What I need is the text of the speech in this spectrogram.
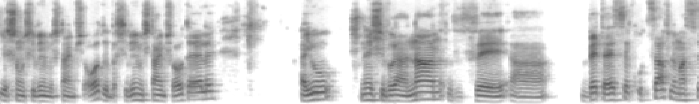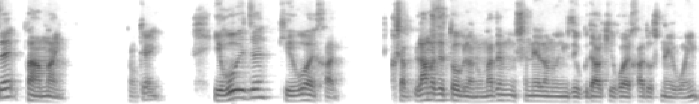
יש לנו 72 שעות, וב-72 שעות האלה היו שני שברי ענן ובית העסק הוצף למעשה פעמיים, אוקיי? יראו את זה כאירוע אחד. עכשיו, למה זה טוב לנו? מה זה משנה לנו אם זה יוגדר כאירוע אחד או שני אירועים?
